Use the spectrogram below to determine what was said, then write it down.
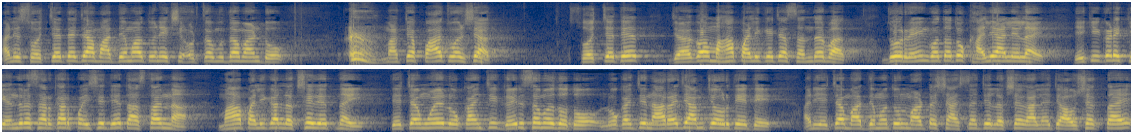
आणि स्वच्छतेच्या माध्यमातून एक शेवटचा मुद्दा मांडतो. मागच्या पाच वर्षात स्वच्छतेत जळगाव महापालिकेच्या संदर्भात जो रँक होता तो खाली आलेला आहे. एकीकडे केंद्र सरकार पैसे देत असताना महापालिका लक्ष देत नाही. त्याच्यामुळे लोकांची गैरसमज होतो. लोकांची नाराजी आमच्यावरती येते. आणि याच्या माध्यमातून मात्र शासनाचे लक्ष घालण्याची आवश्यकता आहे.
